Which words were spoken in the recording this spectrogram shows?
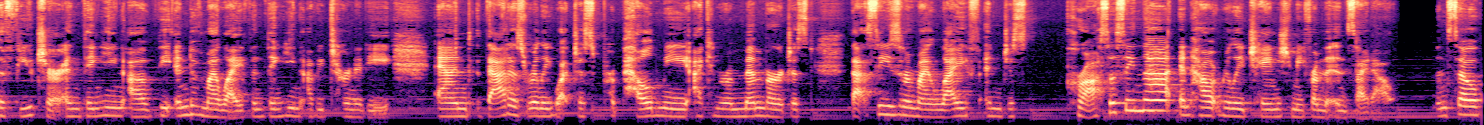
the future and thinking of the end of my life and thinking of eternity. And that is really what just propelled me. I can remember just that season of my life and just processing that and how it really changed me from the inside out. And so,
